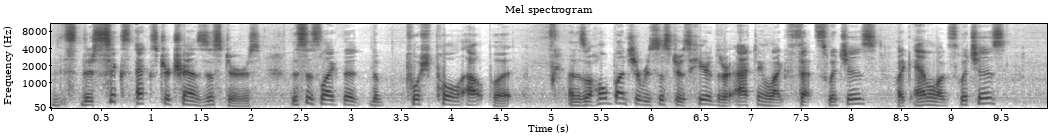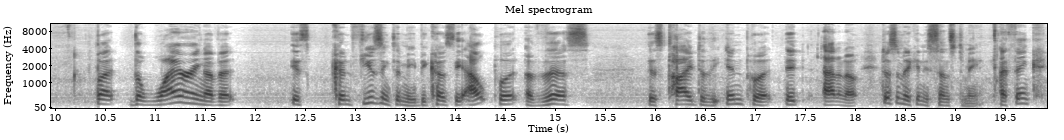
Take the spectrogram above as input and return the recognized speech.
there's six extra transistors. This is like the the push pull output, and there's a whole bunch of resistors here that are acting like FET switches, like analog switches. But the wiring of it is confusing to me because the output of this is tied to the input. It I don't know. It doesn't make any sense to me. I think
